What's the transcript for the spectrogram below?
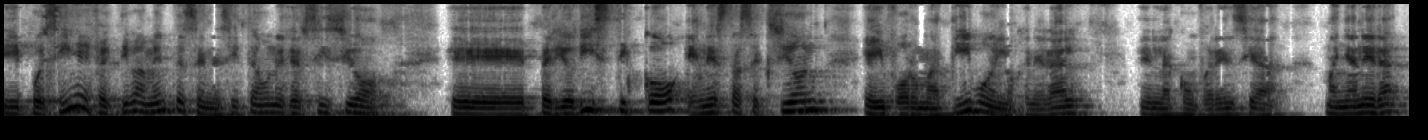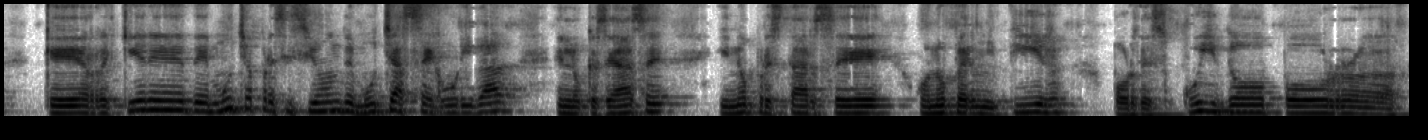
Y pues sí, efectivamente se necesita un ejercicio eh, periodístico en esta sección e informativo en lo general en la conferencia mañanera que requiere de mucha precisión, de mucha seguridad en lo que se hace y no prestarse o no permitir por descuido, por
